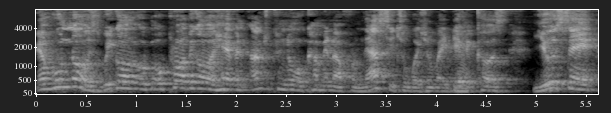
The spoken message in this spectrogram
And who knows? We're gonna we're probably gonna have an entrepreneur coming out from that situation right there because you're saying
